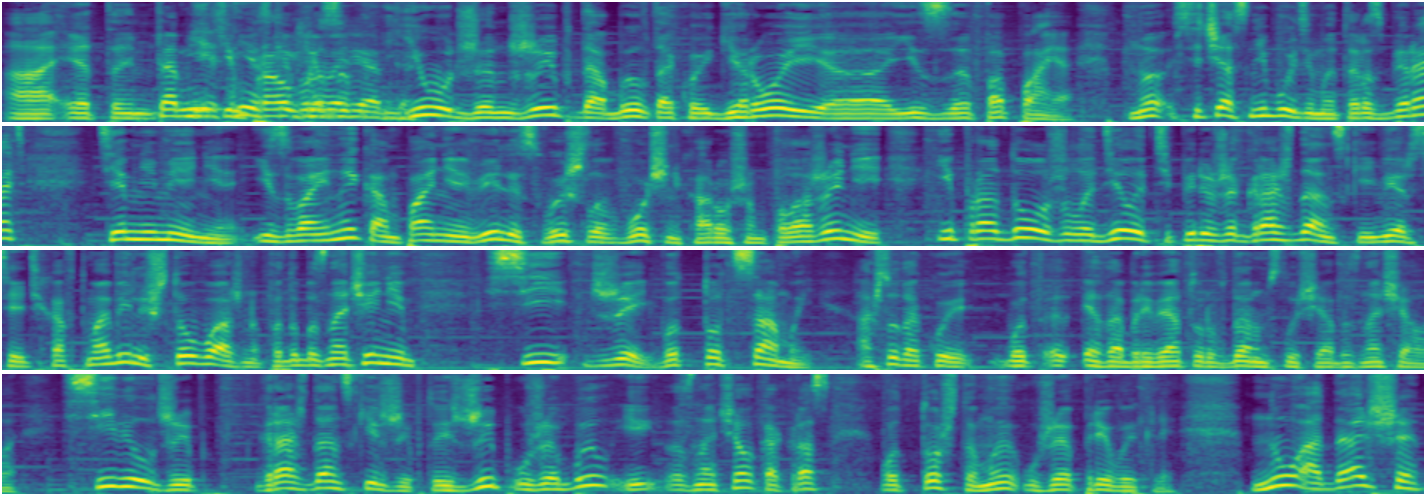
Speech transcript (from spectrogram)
а это Там неким прообразом Юджин Джип, да, был такой герой э, из Папая. Но сейчас не будем это разбирать. Тем не менее, из войны компания Willys вышла в очень хорошем положении и продолжила делать теперь уже гражданские версии этих автомобилей, что важно, под обозначением CJ, вот тот самый. А что такое, вот э, эта аббревиатура в данном случае обозначала? Civil Jeep, гражданский джип. То есть джип уже был и означал как раз вот то, что мы уже привыкли. Ну, а дальше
